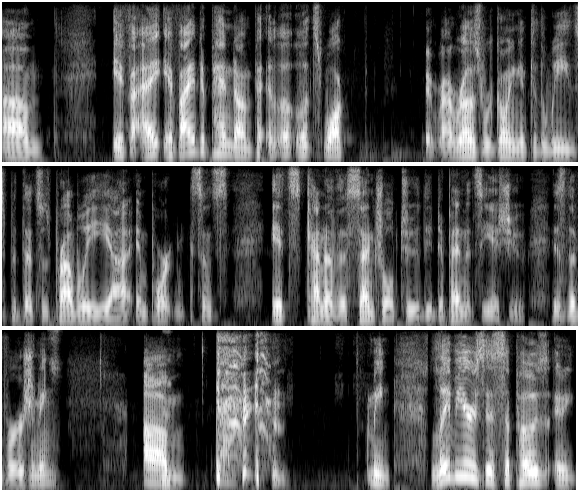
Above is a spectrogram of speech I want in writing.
Um, if I if I depend on, let's walk. Uh, Rose, we're going into the weeds, but this is probably uh, important since it's kind of the central to the dependency issue is the versioning. Um, I mean, lib years is supposed. I mean,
